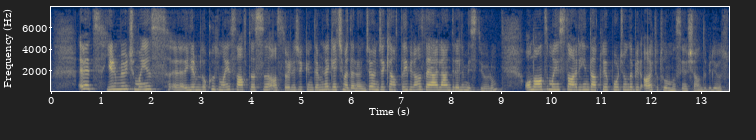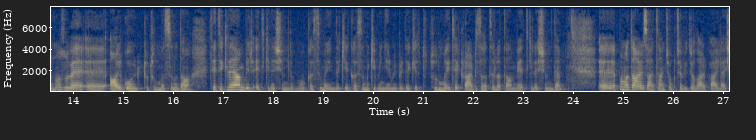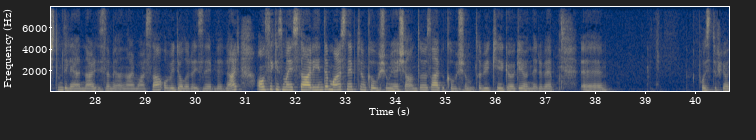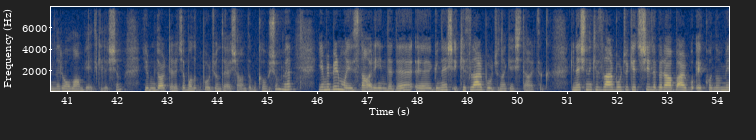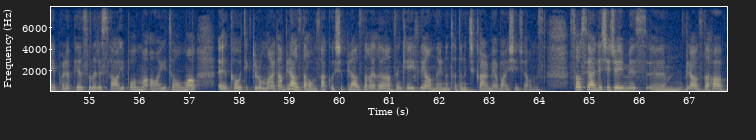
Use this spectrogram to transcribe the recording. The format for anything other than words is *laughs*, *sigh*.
Evet 23 Mayıs 29 Mayıs haftası astrolojik gündemine geçmeden önce önceki haftayı biraz değerlendirelim istiyorum. 16 Mayıs tarihinde Akrep Burcu'nda bir ay tutulması yaşandı biliyorsunuz ve e, Algol tutulmasını da tetikleyen bir etkileşimdi bu. Kasım ayındaki, Kasım 2021'deki tutulmayı tekrar bize hatırlatan bir etkileşimdi. E, buna dair zaten çokça videolar paylaştım. Dileyenler, izlemeyenler varsa o videoları izleyebilirler. 18 Mayıs tarihinde Mars-Neptün kavuşumu yaşandı. Özel bir kavuşum. Tabii ki gölge yönleri ve e, pozitif yönleri olan bir etkileşim. 24 derece balık burcunda yaşandı bu kavuşum ve 21 Mayıs tarihinde de e, Güneş ikizler burcuna geçti artık. Güneşin ikizler burcu geçişiyle beraber bu ekonomi, para piyasaları, sahip olma, ait olma, e, kaotik durumlardan biraz daha uzaklaşıp biraz daha hayatın keyifli yanlarının tadını çıkarmaya başlayacağımız, sosyalleşeceğimiz, biraz daha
